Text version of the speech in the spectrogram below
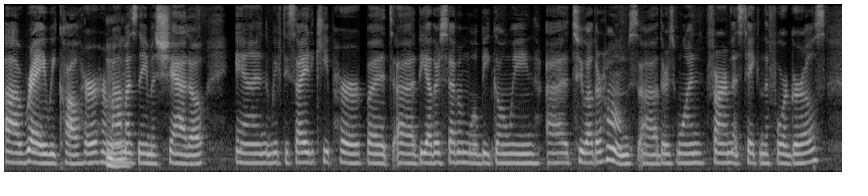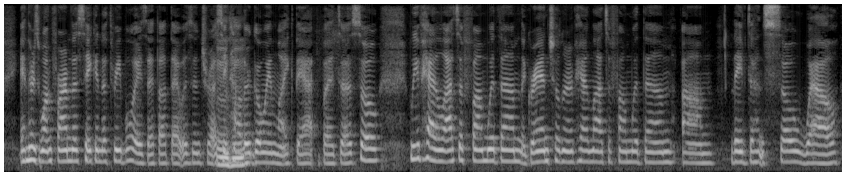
uh, Ray, we call her. Her mama's name is Shadow. And we've decided to keep her, but uh, the other seven will be going uh, to other homes. Uh, there's one farm that's taking the four girls, and there's one farm that's taking the three boys. I thought that was interesting how they're going like that. But uh, so we've had lots of fun with them. The grandchildren have had lots of fun with them. Um, they've done so well.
